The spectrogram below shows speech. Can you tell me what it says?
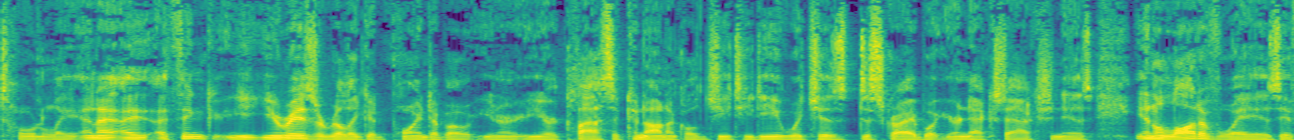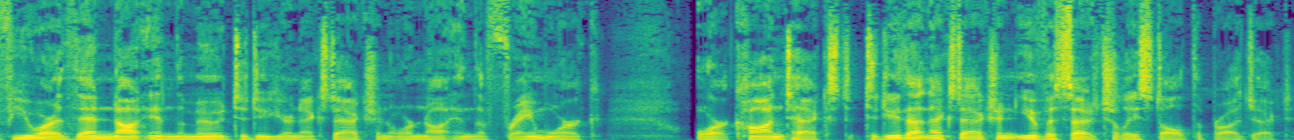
Totally. And I, I- think you you raise a really good point about, you know, your classic canonical GTD, which is describe what your next action is. In a lot of ways, if you are then not in the mood to do your next action or not in the framework or context to do that next action, you've essentially stalled the project.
